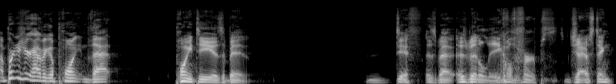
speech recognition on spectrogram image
I'm pretty sure having a point that pointy is a bit diff is about is a bit illegal for jousting.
